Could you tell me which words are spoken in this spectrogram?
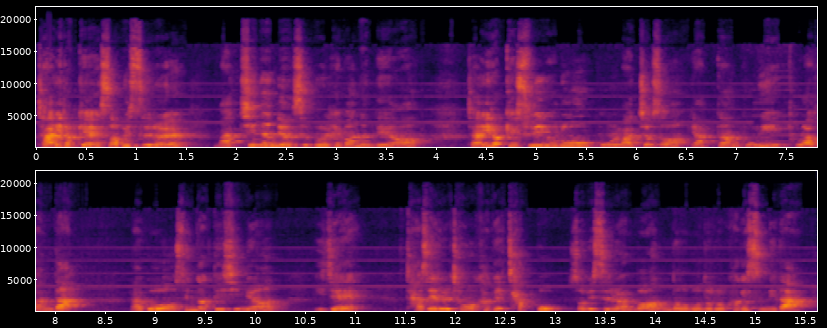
자, 이렇게 서비스를 맞히는 연습을 해봤는데요. 자, 이렇게 스윙으로 공을 맞춰서 약간 공이 돌아간다 라고 생각되시면 이제 자세를 정확하게 잡고 서비스를 한번 넣어보도록 하겠습니다.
